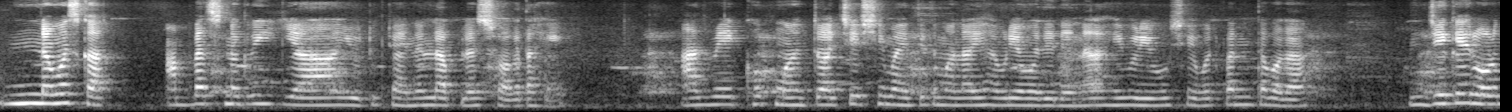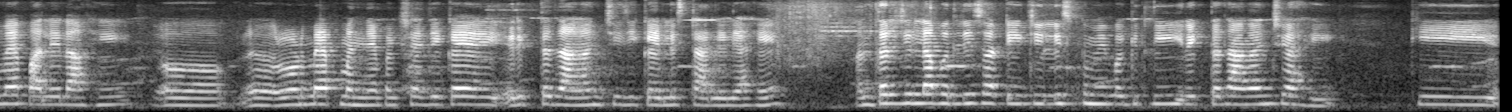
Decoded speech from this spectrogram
नमस्कार अभ्यासनगरी या यूट्यूब चॅनलला आपलं स्वागत आहे. आज मी एक खूप महत्त्वाची अशी माहिती तुम्हाला ह्या व्हिडिओमध्ये देणार आहे. व्हिडिओ शेवटपर्यंत बघा. जे काही रोडमॅप आलेला आहे रोडमॅप म्हणण्यापेक्षा जे काही रिक्त जागांची जी काही लिस्ट आलेली आहे आंतरजिल्हा बदलीसाठी जी लिस्ट तुम्ही बघितली रिक्त जागांची आहे की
